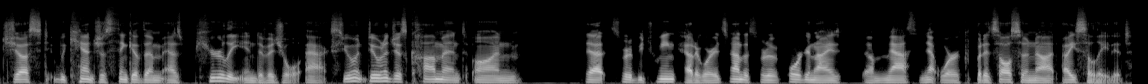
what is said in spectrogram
just we can't just think of them as purely individual acts. You want, do you want to just comment on that sort of between category? It's not a sort of organized uh, mass network, but it's also not isolated.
